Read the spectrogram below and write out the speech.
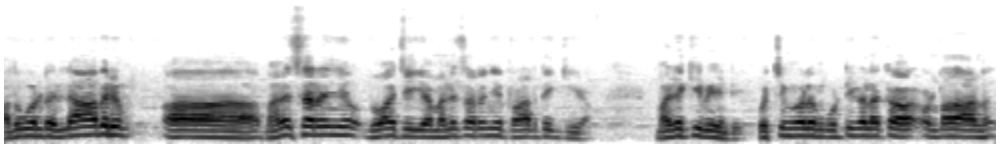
അതുകൊണ്ട് എല്ലാവരും മനസ്സറിഞ്ഞ് ദുവാ ചെയ്യുക മനസ്സറിഞ്ഞ് പ്രാർത്ഥിക്കുക. മഴയ്ക്ക് വേണ്ടി. കൊച്ചുങ്ങളും കുട്ടികളൊക്കെ ഉള്ളതാണ്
